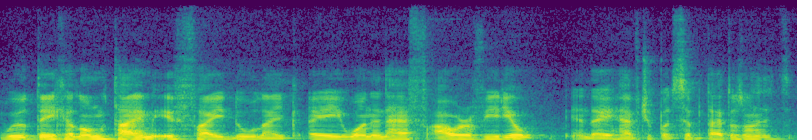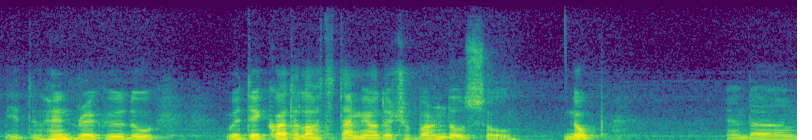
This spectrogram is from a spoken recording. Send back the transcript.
will take a long time if I do like a one and a half hour video and I have to put subtitles on it, it handbrake will do will take quite a lot of time in order to burn those, so nope. And um,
